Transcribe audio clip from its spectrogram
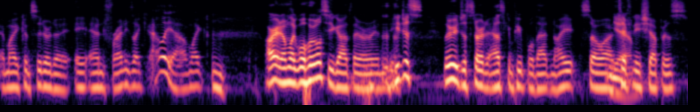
"Am I considered a, a end friend?" He's like, "Hell yeah!" I'm like, Mm. "All right." I'm like, "Well, who else you got there?" And he just literally just started asking people that night. So uh, Yeah. Tiffany Shepis,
